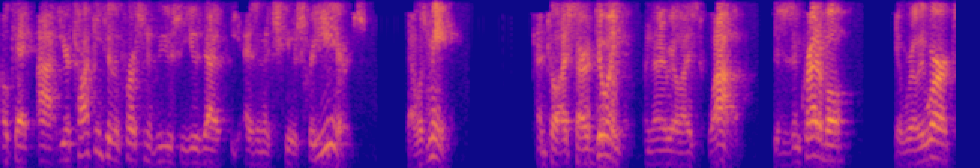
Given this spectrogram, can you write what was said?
Okay, uh, you're talking to the person who used to use that as an excuse for years. That was me until I started doing it, and then I realized, wow, this is incredible. It really works.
